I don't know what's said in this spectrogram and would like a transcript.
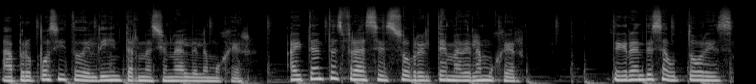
a propósito del Día Internacional de la Mujer. Hay tantas frases sobre el tema de la mujer, de grandes autores,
